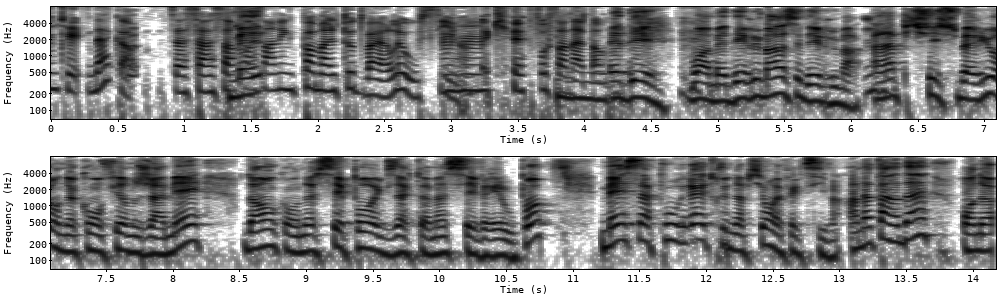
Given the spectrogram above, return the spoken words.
OK, d'accord. Ça, ça, ça s'enligne pas mal tout vers là aussi. Mm -hmm. hein, faut s'en attendre. Mais des, ouais, mais des rumeurs, c'est des rumeurs. Mm -hmm. hein? Puis chez Subaru, on ne confirme jamais. Donc, on ne sait pas exactement si c'est vrai ou pas. Mais ça pourrait être une option, effectivement. En attendant, on a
